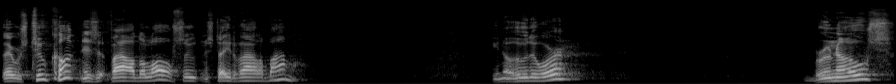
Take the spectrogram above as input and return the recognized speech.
There was two companies that filed a lawsuit in the state of Alabama. You know who they were? Bruno's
